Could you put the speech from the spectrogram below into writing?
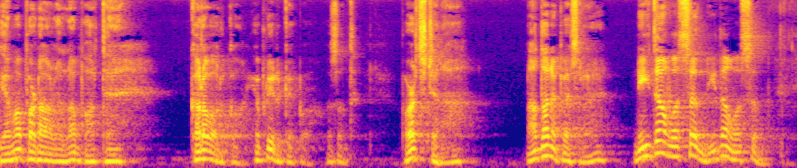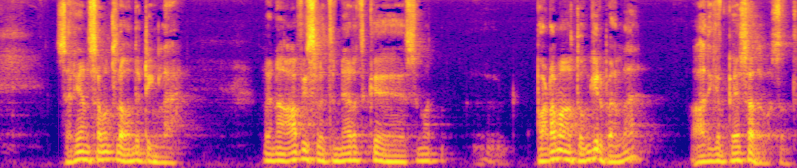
யம படாலெல்லாம் பார்த்தேன். கலவாக இருக்கும் எப்படி இருக்கு இப்போ வசந்த்? பழச்சிட்டேனா? நான் தானே பேசுகிறேன் நீ தான் வசந்த் நீ தான் வசந்த். சரியான சமத்தில் வந்துட்டிங்களா. இல்லை நான் ஆஃபீஸில் எத்தனை நேரத்துக்கு சும்மா படமாக தொங்கியிருப்பேன்ல? அதிகம் பேசாத வசந்த்.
